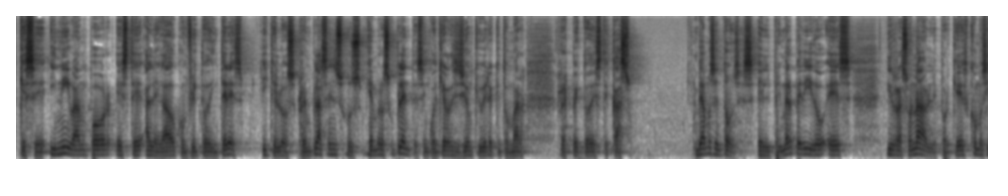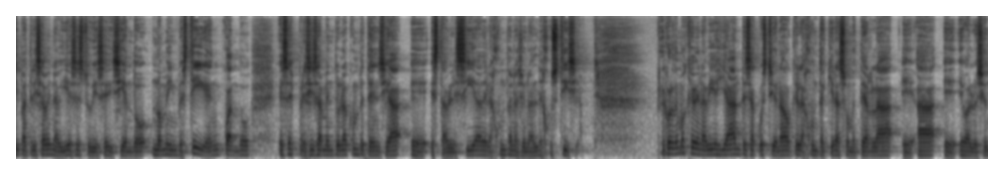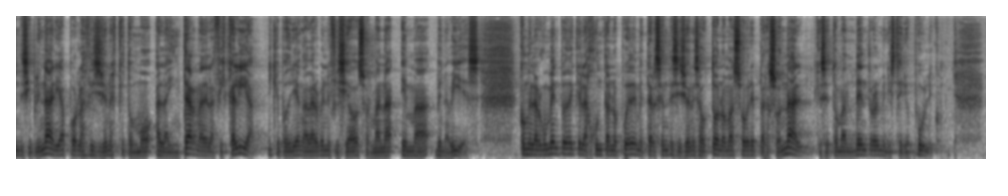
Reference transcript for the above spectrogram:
que se inhiban por este alegado conflicto de interés y que los reemplacen sus miembros suplentes en cualquier decisión que hubiera que tomar respecto de este caso. Veamos entonces, el primer pedido es irrazonable, porque es como si Patricia Benavides estuviese diciendo no me investiguen, cuando esa es precisamente una competencia eh, establecida de la Junta Nacional de Justicia. Recordemos que Benavides ya antes ha cuestionado que la Junta quiera someterla eh, a eh, evaluación disciplinaria por las decisiones que tomó a la interna de la Fiscalía y que podrían haber beneficiado a su hermana Emma Benavides, con el argumento de que la Junta no puede meterse en decisiones autónomas sobre personal que se toman dentro del Ministerio Público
